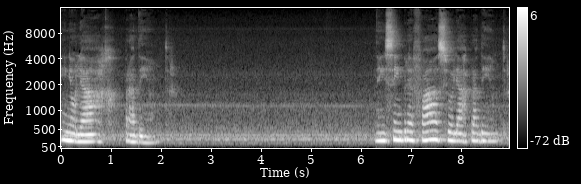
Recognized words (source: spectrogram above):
em olhar para dentro. Nem sempre é fácil olhar para dentro.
